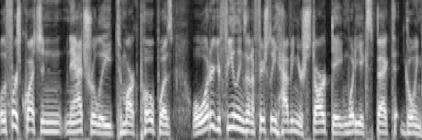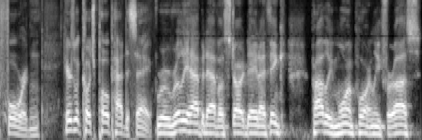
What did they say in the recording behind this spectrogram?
Well, the first question naturally to Mark Pope was, well, what are your feelings on officially having your start date and what do you expect going forward? And here's what Coach Pope had to say. We're really happy to have a start date. I think probably more importantly for us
